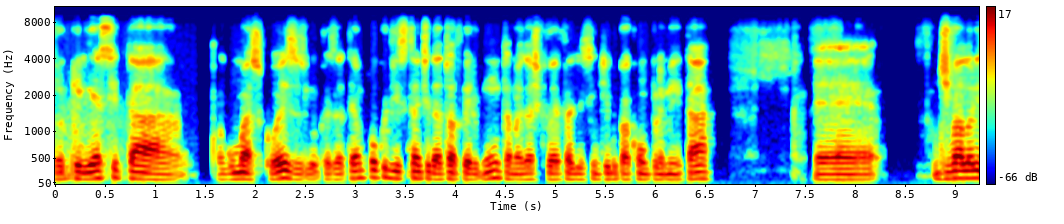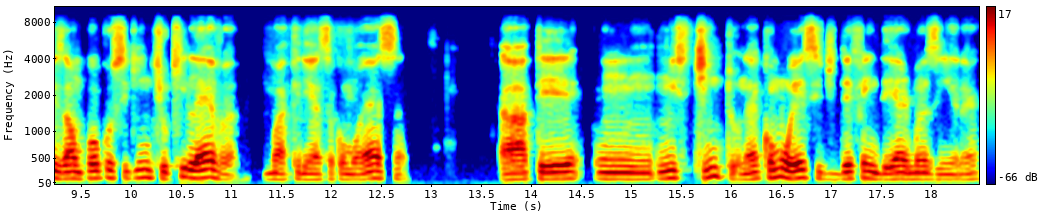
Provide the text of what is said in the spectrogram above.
Eu queria citar algumas coisas, Lucas, até um pouco distante da tua pergunta, mas acho que vai fazer sentido para complementar é, de valorizar um pouco o seguinte: o que leva uma criança como essa a ter um, um instinto, né, como esse de defender a irmãzinha, né?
